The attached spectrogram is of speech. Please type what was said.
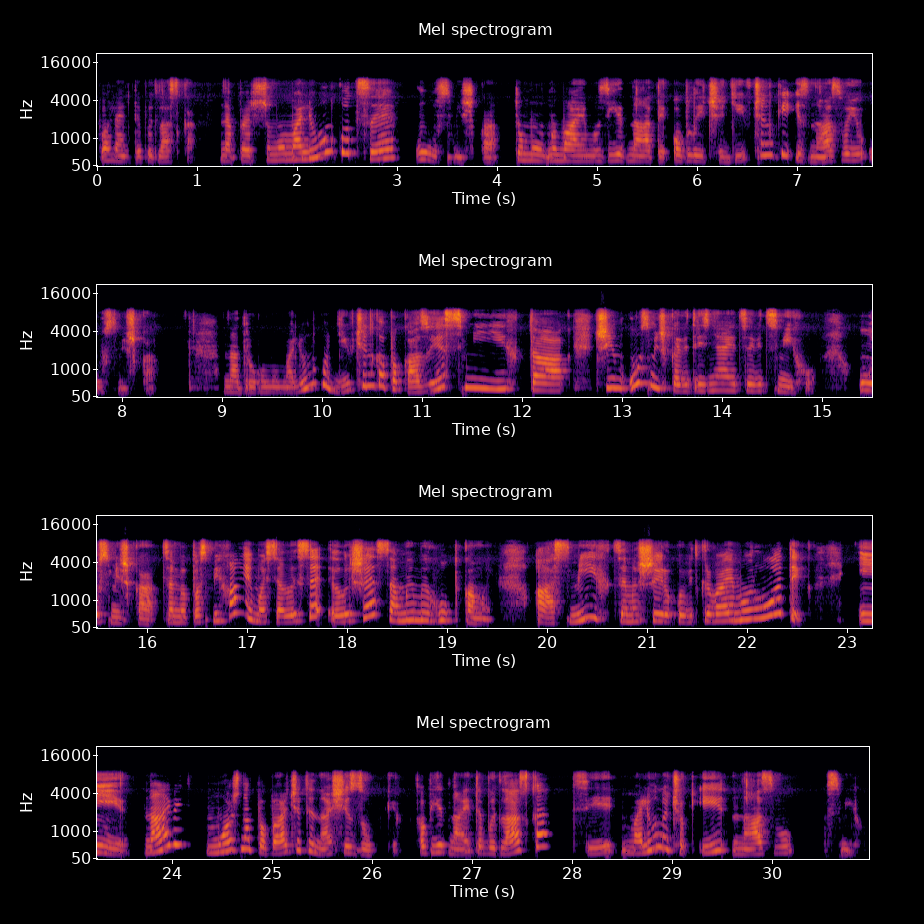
Погляньте, будь ласка, на першому малюнку це усмішка, тому ми маємо з'єднати обличчя дівчинки із назвою усмішка. На другому малюнку дівчинка показує сміх. Так. Чим усмішка відрізняється від сміху? Усмішка це ми посміхаємося лише, лише самими губками, а сміх це ми широко відкриваємо ротик і навіть можна побачити наші зубки. Об'єднайте, будь ласка, ці малюночок і назву сміх.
